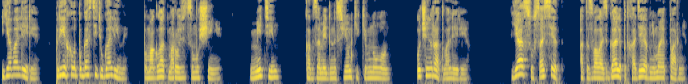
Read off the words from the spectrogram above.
«Я Валерия. Приехала погостить у Галины», — помогла отморозиться мужчине. «Метин», — как в замедленной съемке кивнул он. «Очень рад, Валерия». «Ясу, сосед», — отозвалась Галя, подходя и обнимая парня.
